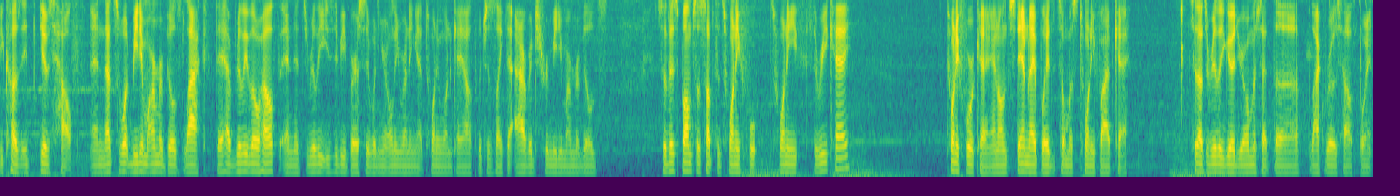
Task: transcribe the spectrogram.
because it gives health. And that's what medium armor builds lack. They have really low health and it's really easy to be bursted when you're only running at 21k health which is like the average for medium armor builds. So this bumps us up to 24 23k 24k and on stam Nightblades it's almost 25k so that's really good. You're almost at the black rose health point.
